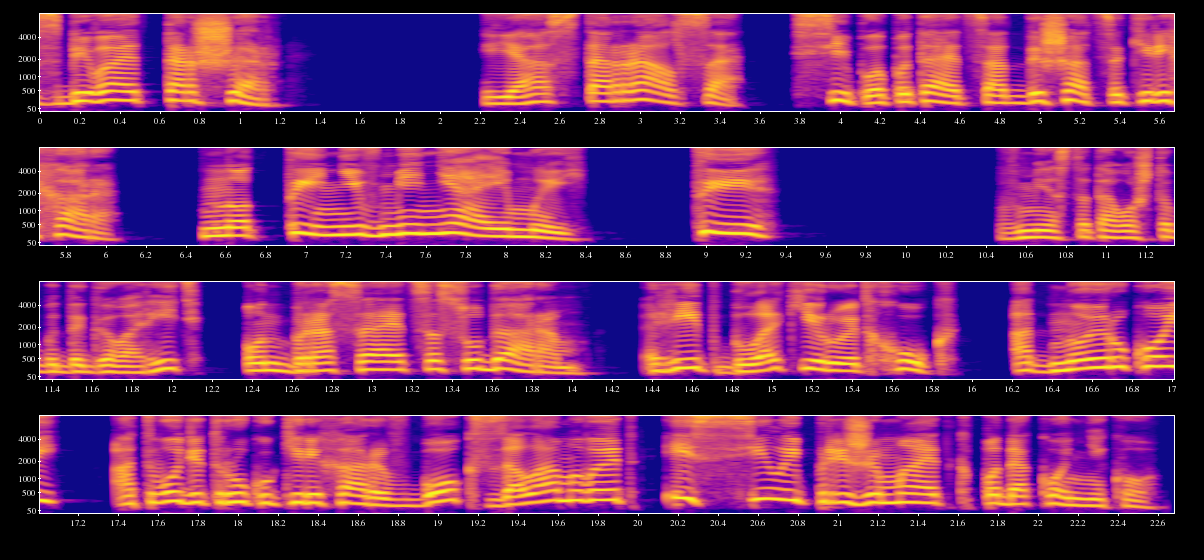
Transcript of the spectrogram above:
сбивает торшер. «Я старался», — сипло пытается отдышаться Кирихара. «Но ты невменяемый! Ты...» Вместо того, чтобы договорить, он бросается с ударом. Рид блокирует хук одной рукой, отводит руку Кирихары в бок, заламывает и с силой прижимает к подоконнику.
